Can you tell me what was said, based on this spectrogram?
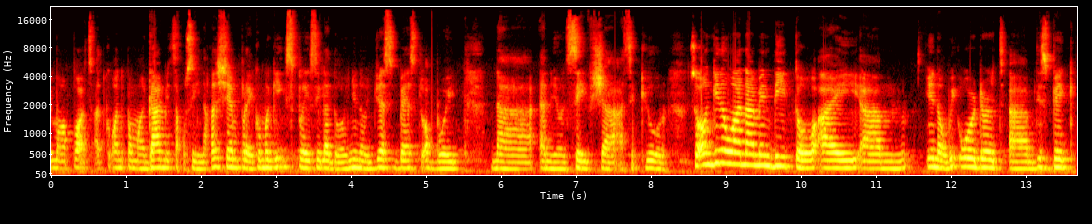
yung mga pots at kung ano pa mga gamit sa kusina. Kasi syempre, kung mag spray sila doon, you know, just best to avoid na ano yun, safe siya at secure. So, ang ginawa namin dito ay, um, you know, we ordered um, this big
